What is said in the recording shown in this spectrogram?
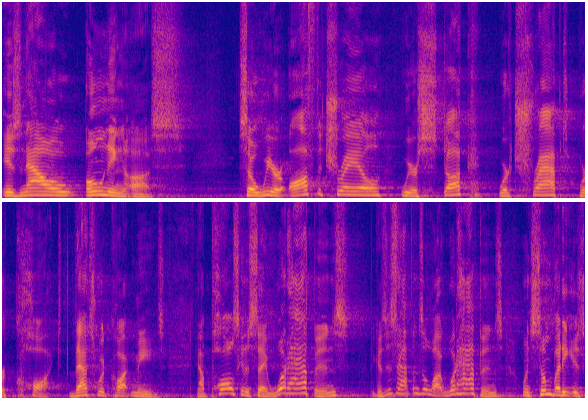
is now owning us. So we are off the trail, we're stuck, we're trapped, we're caught. That's what caught means. Now, Paul's going to say, what happens, because this happens a lot, what happens when somebody is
